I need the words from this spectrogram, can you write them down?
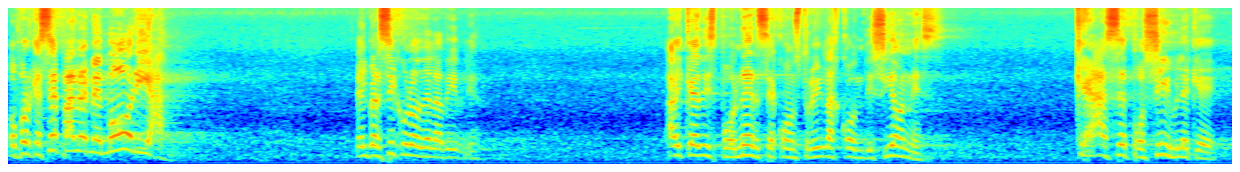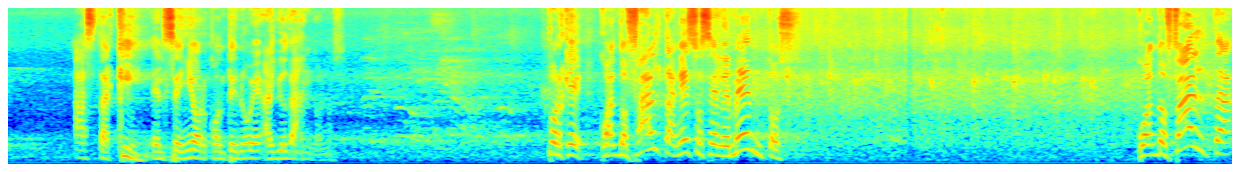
o porque sepa de memoria el versículo de la Biblia. Hay que disponerse a construir las condiciones que hace posible que hasta aquí el Señor continúe ayudándonos. Porque cuando faltan esos elementos, cuando falta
